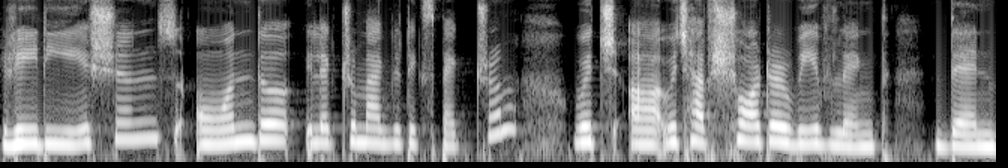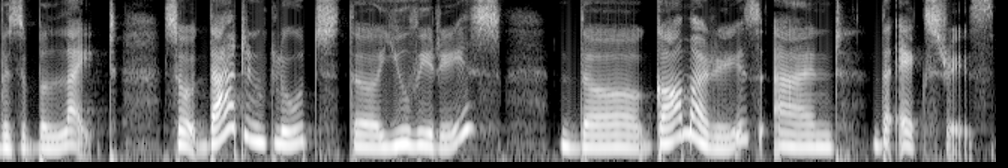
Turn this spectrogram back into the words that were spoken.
radiations on the electromagnetic spectrum, which, uh, which have shorter wavelength than visible light. So that includes the UV rays, the gamma rays, and the X rays.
